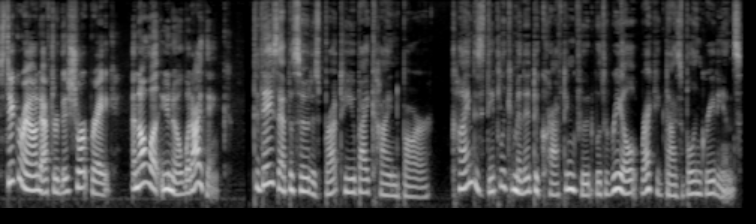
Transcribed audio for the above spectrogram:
Stick around after this short break, and I'll let you know what I think. Today's episode is brought to you by Kind Bar. Kind is deeply committed to crafting food with real, recognizable ingredients,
